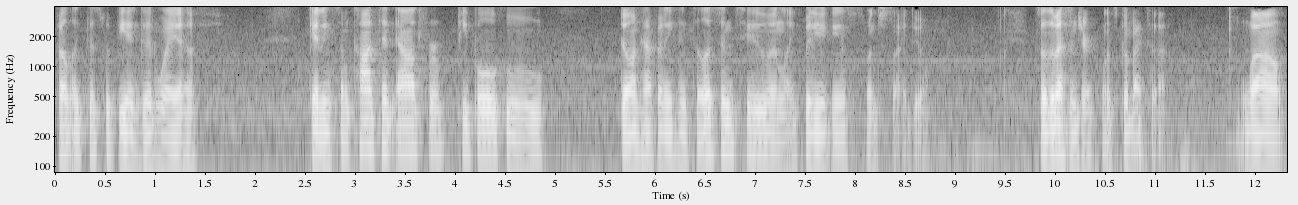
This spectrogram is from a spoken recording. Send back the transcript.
felt like this would be a good way of getting some content out for people who don't have anything to listen to and like video games as much as I do. So the messenger. Let's go back to that. Well,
